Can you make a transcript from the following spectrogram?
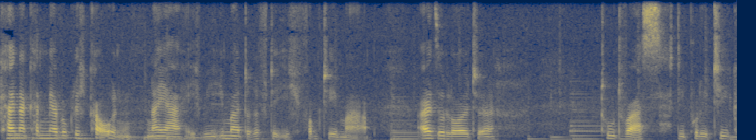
keiner kann mehr wirklich kauen. Naja, ich, wie immer drifte ich vom Thema ab. Also Leute, tut was. Die Politik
